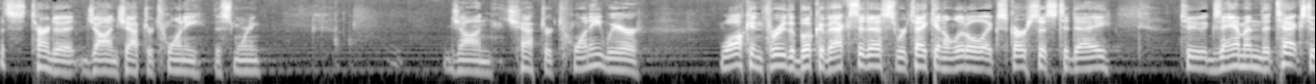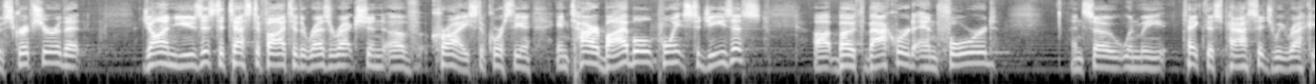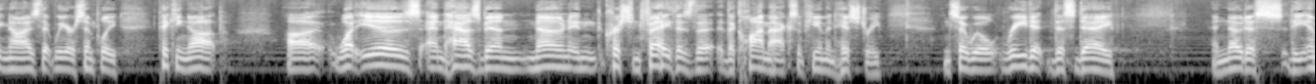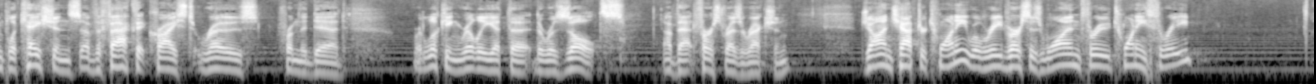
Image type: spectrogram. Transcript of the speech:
Let's turn to John chapter 20 this morning. John chapter 20. We're walking through the book of Exodus. We're taking a little excursus today to examine the text of Scripture that John uses to testify to the resurrection of Christ. Of course, the entire Bible points to Jesus, uh, both backward and forward. And so when we take this passage, we recognize that we are simply picking up uh, what is and has been known in the Christian faith as the, the climax of human history. And so we'll read it this day and notice the implications of the fact that Christ rose from the dead. We're looking really at the, the results of that first resurrection. John chapter 20, we'll read verses 1 through 23.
